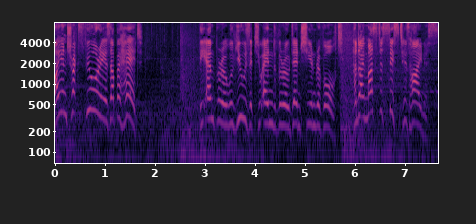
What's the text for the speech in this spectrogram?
Iron Trek's fury is up ahead. The Emperor will use it to end the Rodentian revolt, and I must assist His Highness.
